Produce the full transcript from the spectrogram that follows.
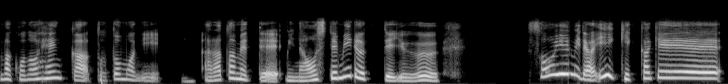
まあこの変化とともに改めて見直してみるっていう、そういう意味ではいいきっかけ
